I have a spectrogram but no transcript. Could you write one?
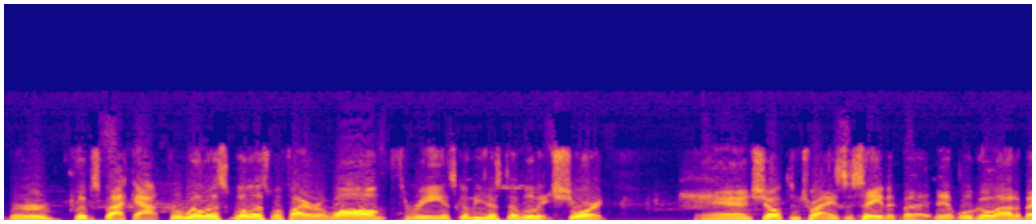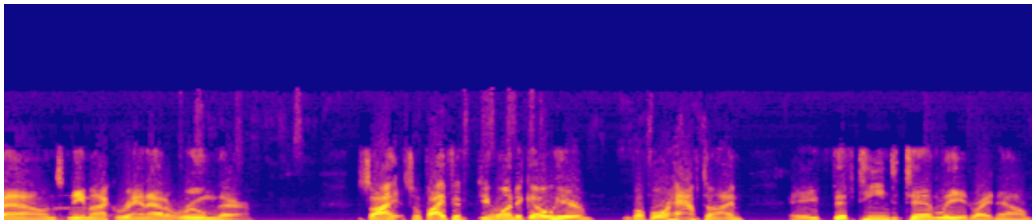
Burr flips back out for Willis. Willis will fire a long three. It's going to be just a little bit short. And Shelton tries to save it, but it will go out of bounds. Nemok ran out of room there. So, I, so 5.51 to go here before halftime. A 15 to 10 lead right now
